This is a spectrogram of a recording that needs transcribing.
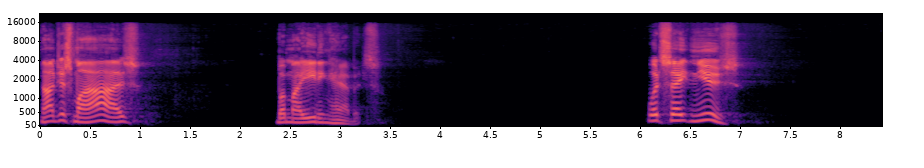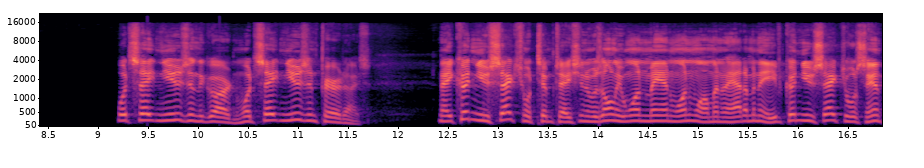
Not just my eyes, but my eating habits. What Satan use? What Satan use in the garden? What Satan use in paradise? Now, he couldn't use sexual temptation. There was only one man, one woman, and Adam and Eve. Couldn't use sexual sin.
